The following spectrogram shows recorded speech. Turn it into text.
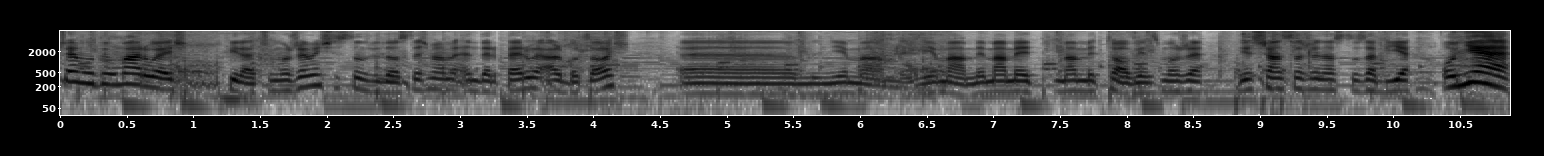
Czemu ty umarłeś? Chwila, czy możemy się stąd wydostać? Mamy enderperły albo coś? Nie mamy, nie mamy. Mamy, mamy to, więc może jest szansa, że nas to zabije. O nie!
